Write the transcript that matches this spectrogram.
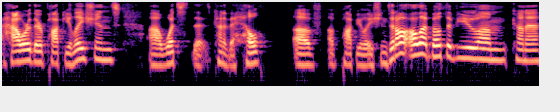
how are their populations? Uh, what's the kind of the health of of populations? And I'll, I'll let both of you um kind of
